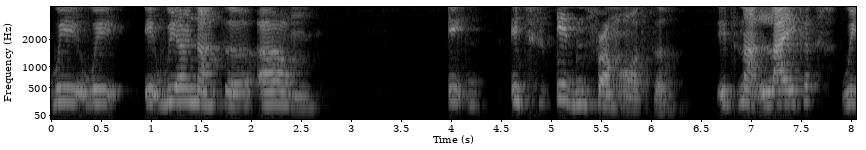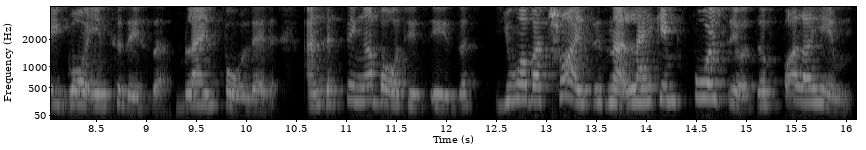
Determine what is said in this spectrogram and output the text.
we we it, we are not uh, um it it's hidden from us. It's not like we go into this blindfolded. And the thing about it is you have a choice. It's not like him force you to follow him.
